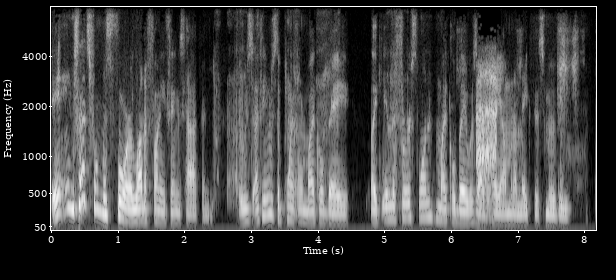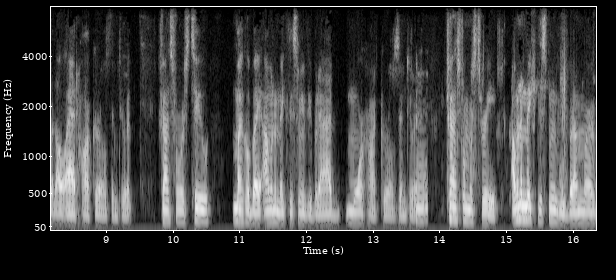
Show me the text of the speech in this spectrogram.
In, in Transformers Four, a lot of funny things happened. It was, I think, it was the point where Michael Bay, like in the first one, Michael Bay was like, "Hey, I'm gonna make this movie, but I'll add hot girls into it." Transformers Two, Michael Bay, I'm gonna make this movie, but I add more hot girls into it. Mhm. Transformers Three, I'm gonna make this movie, but I'm gonna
